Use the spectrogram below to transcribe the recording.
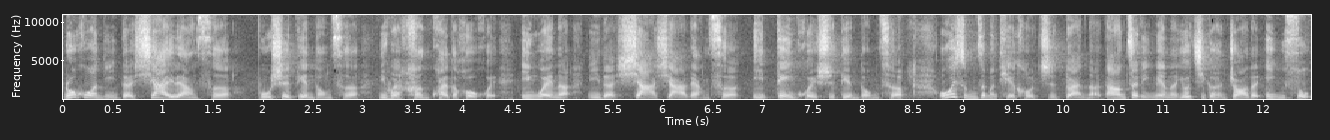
如果你的下一辆车，不是电动车，你会很快的后悔，因为呢，你的下下辆车一定会是电动车。我为什么这么铁口直断呢？当然，这里面呢有几个很重要的因素。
